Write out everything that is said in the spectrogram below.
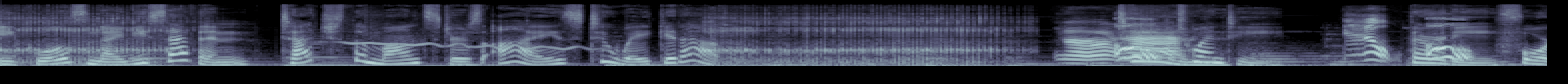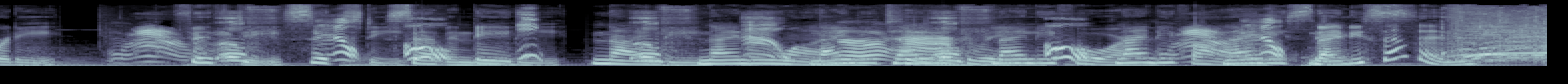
equals 97. Touch the monster's eyes to wake it up. 10, 20, 30, 40, 50, 60, 70, 80, 90, 91, 92, 93, 94, 95, 96, 97. 97!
